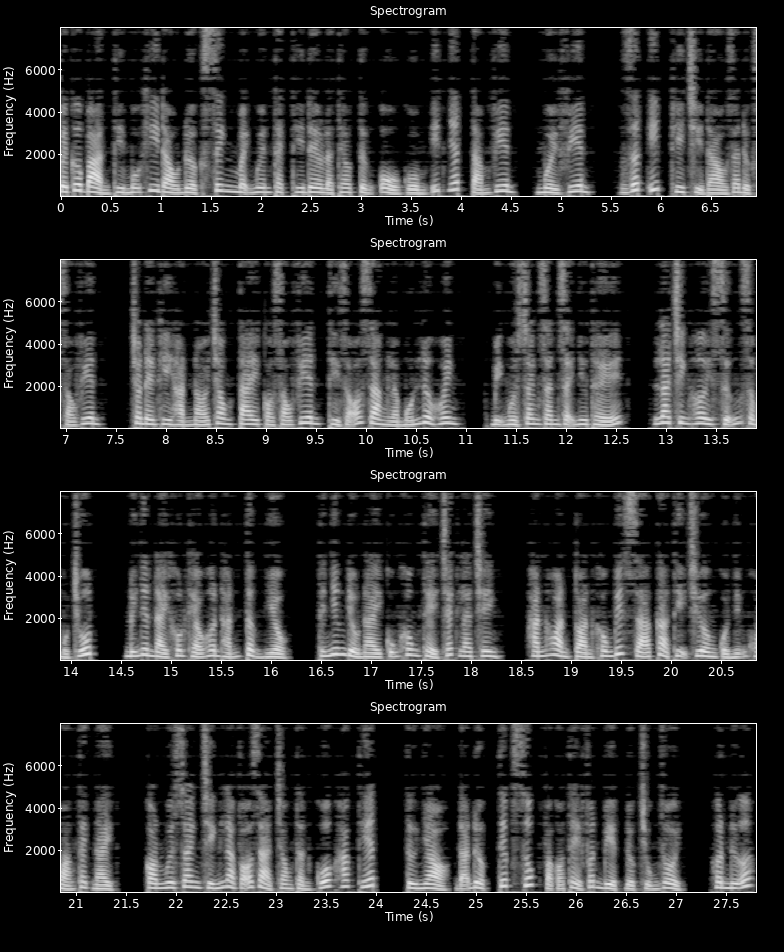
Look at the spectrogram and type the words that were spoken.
về cơ bản thì mỗi khi đào được sinh mệnh nguyên thạch thì đều là theo từng ổ gồm ít nhất 8 viên, 10 viên, rất ít khi chỉ đào ra được 6 viên, cho nên khi hắn nói trong tay có 6 viên thì rõ ràng là muốn lừa huynh, bị Nguyệt Doanh răn dạy như thế, La Trinh hơi sững sờ một chút, nữ nhân này khôn khéo hơn hắn tưởng nhiều, thế nhưng điều này cũng không thể trách La Trinh, hắn hoàn toàn không biết giá cả thị trường của những khoáng thạch này, còn Nguyệt Doanh chính là võ giả trong thần quốc hắc thiết, từ nhỏ đã được tiếp xúc và có thể phân biệt được chúng rồi. Hơn nữa,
